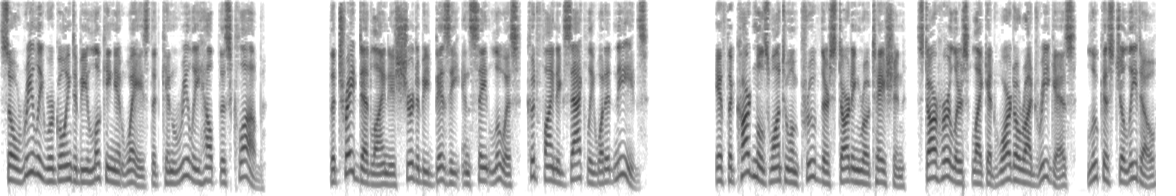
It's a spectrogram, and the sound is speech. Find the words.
So, really, we're going to be looking at ways that can really help this club. The trade deadline is sure to be busy, and St. Louis could find exactly what it needs. If the Cardinals want to improve their starting rotation, star hurlers like Eduardo Rodriguez, Lucas Giolito,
